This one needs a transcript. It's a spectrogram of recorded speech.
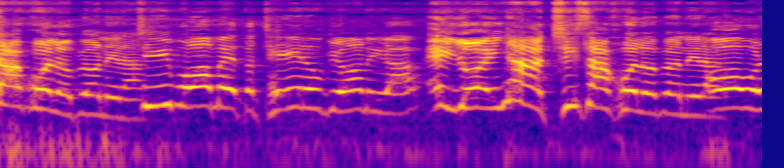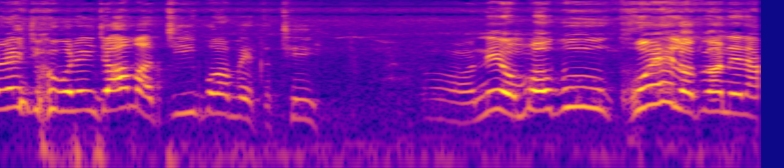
စားခွဲလို့ပြောနေတာကြီးပွားမဲ့တထေးလို့ပြောနေတာ။အိမ်ရောအိမ်ကချီစားခွဲလို့ပြောနေတာ။အော်ဝရင်ဂျူဝရင်ကြားမှာကြီးပွားမဲ့တထေး။အော်နေကိုမဟုတ်ဘူးခွဲလို့ပြောနေတာ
